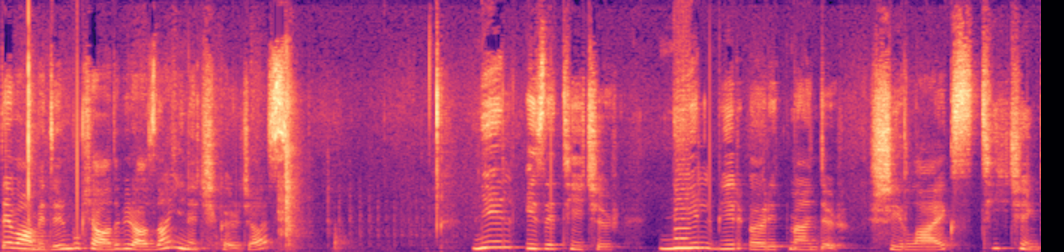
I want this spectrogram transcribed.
Devam edelim. Bu kağıdı birazdan yine çıkaracağız. Neil is a teacher. Neil bir öğretmendir. She likes teaching.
